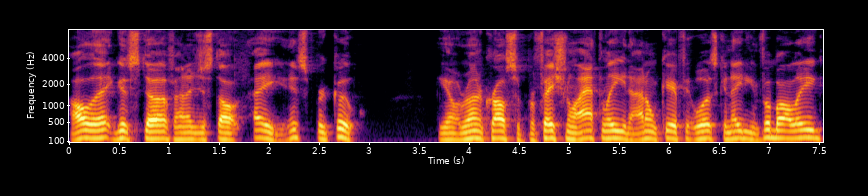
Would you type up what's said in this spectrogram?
all that good stuff. And I just thought, hey, it's pretty cool. You know, run across a professional athlete. I don't care if it was Canadian Football League,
